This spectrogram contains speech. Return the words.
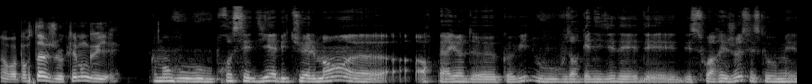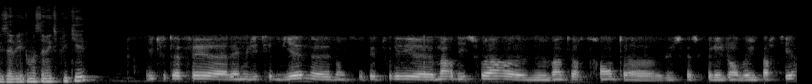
Un reportage de Clément Grillet. Comment vous, procédiez habituellement, euh, hors période euh, Covid? Vous, vous organisez des, soirées jeux, c'est ce que vous avez commencé à m'expliquer? Oui, tout à fait, à la MJC de Vienne. Euh, donc, c'était tous les euh, mardis soirs euh, de 20h30 jusqu'à ce que les gens veuillent partir.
